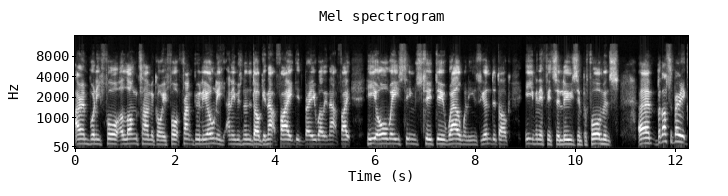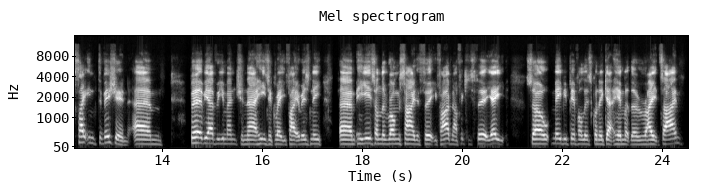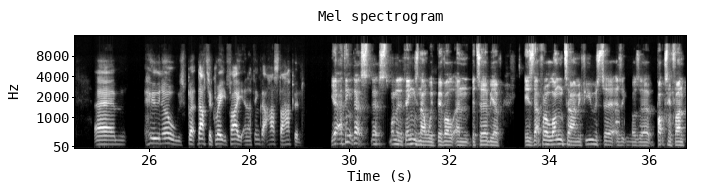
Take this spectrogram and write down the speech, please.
I remember when he fought a long time ago, he fought Frank Buglioni and he was an underdog in that fight, did very well in that fight. He always seems to do well when he's the underdog, even if it's a losing performance. Um, but that's a very exciting division. Um, Beterbiev, you mentioned there, he's a great fighter, isn't he? Um, he is on the wrong side of 35 now. I think he's 38. So maybe Bivol is going to get him at the right time. Um, who knows? But that's a great fight, and I think that has to happen. Yeah, I think that's that's one of the things now with Bivol and Beterbiev is that for a long time, if you was to, as it was a boxing fan,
